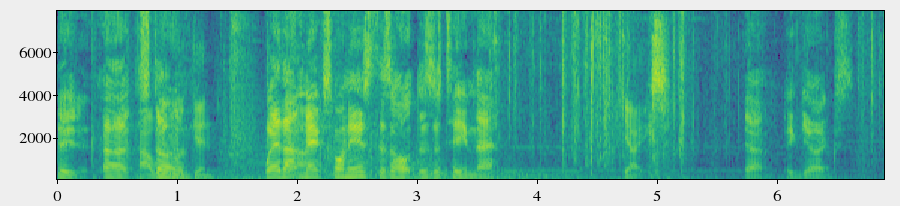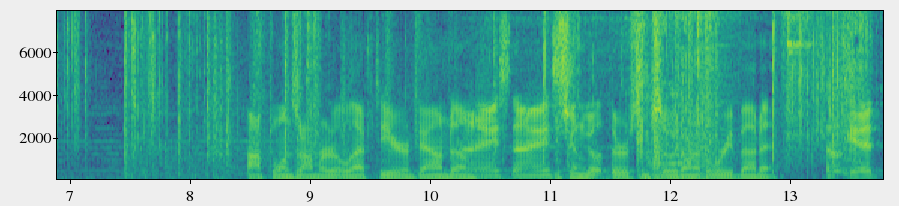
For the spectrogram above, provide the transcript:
Dude, uh, How Stone. looking? Where that Yeah. next one is, there's a ho- there's a team there. Yikes. Yeah, big yikes. Popped one's armor to the left here. Downed him. Nice, nice. Just gonna go thirst him so we don't have to worry about it. Sounds good.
